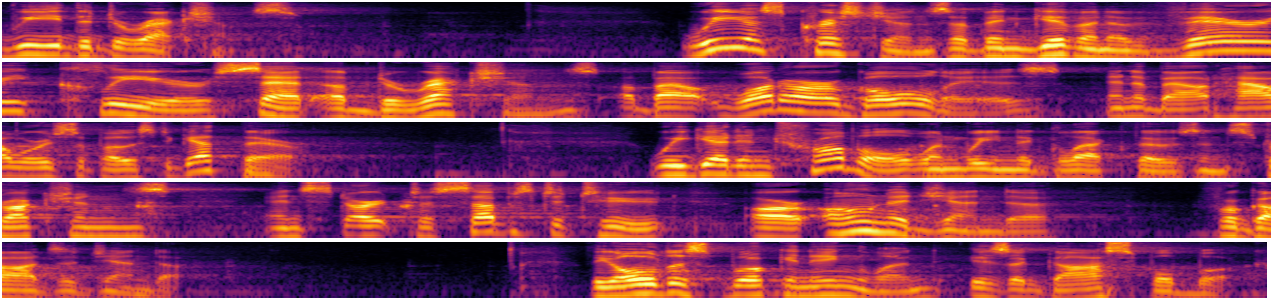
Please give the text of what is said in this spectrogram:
read the directions. We as Christians have been given a very clear set of directions about what our goal is and about how we're supposed to get there. We get in trouble when we neglect those instructions and start to substitute our own agenda for God's agenda. The oldest book in England is a gospel book.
